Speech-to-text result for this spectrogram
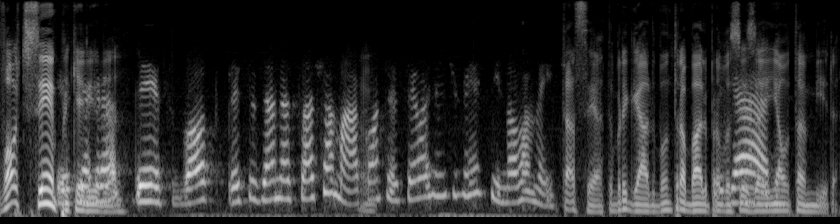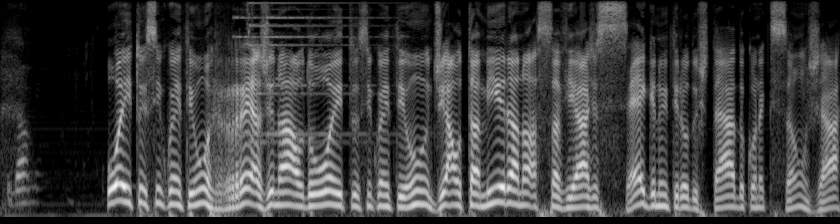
Volte sempre, Eu querida. agradeço, volto. Precisando é só chamar. Aconteceu, a gente vem aqui novamente. Tá certo, obrigado. Bom trabalho para vocês aí em Altamira. Igualmente. 8h51, Reginaldo, 8h51 de Altamira. Nossa viagem segue no interior do estado, conexão já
